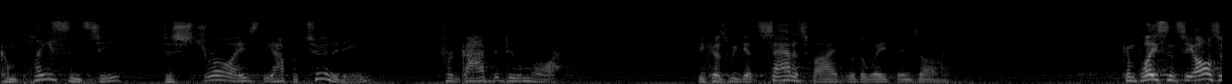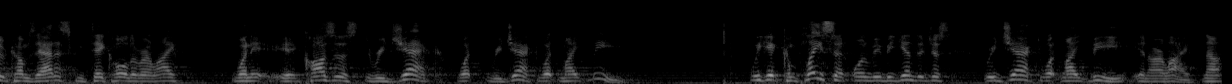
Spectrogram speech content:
Complacency destroys the opportunity for God to do more because we get satisfied with the way things are. Complacency also comes at us and take hold of our life when it, it causes us to reject what reject what might be. We get complacent when we begin to just reject what might be in our life. Now,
